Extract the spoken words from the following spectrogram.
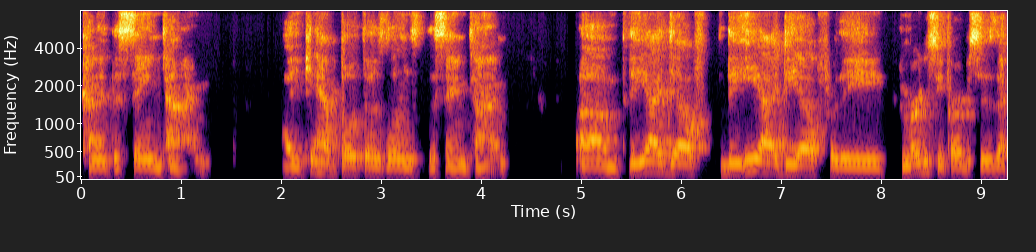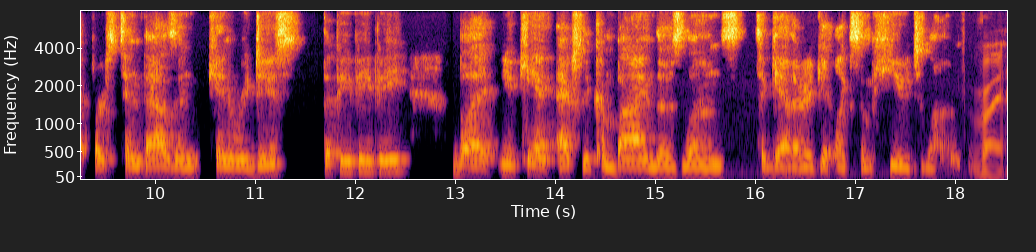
kind of at the same time. Uh, you can't have both those loans at the same time. Um, the EIDL, the EIDL for the emergency purposes, that first ten thousand can reduce the PPP, but you can't actually combine those loans together to get like some huge loan. Right.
